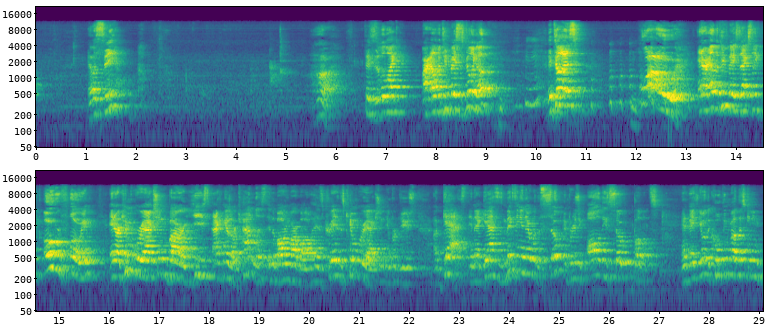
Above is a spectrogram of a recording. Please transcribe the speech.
And let's see. Huh. Does it look like our elephant toothpaste is filling up? It does! Whoa! And our elephant toothpaste is actually overflowing, and our chemical reaction by our yeast acting as our catalyst in the bottom of our bottle has created this chemical reaction and produced a gas. And that gas is mixing in there with the soap and producing all these soap bubbles. And basically, you know what the cool thing about this? Can you,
